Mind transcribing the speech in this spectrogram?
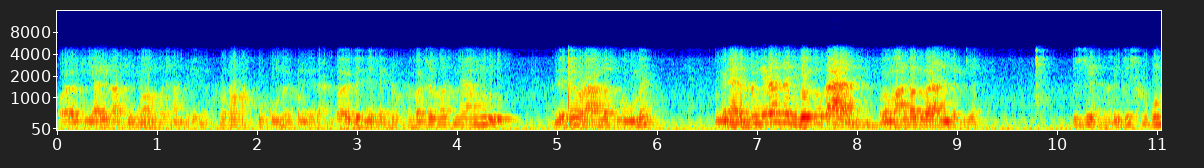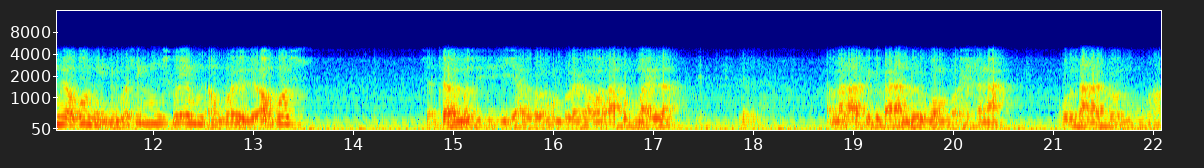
Kalau kiai lagi ngomong santri ini, kurang hukumnya pengiran. Kalau ini yang roh, padahal pas ngamur. Ini orang anut hukumnya pengiran. Pengiran itu juga tukaran. Romanto tukaran begitu piye to iki hukumnya Allah ngene kok sing musuhe mun Allah dadi apa dalam posisi sial kok mulai ngomong la hukma illa Sama lagi tukaran dua uang kok setengah urusan agama ora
